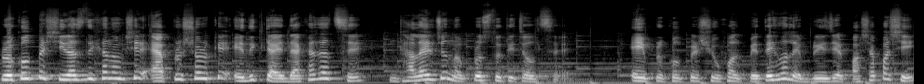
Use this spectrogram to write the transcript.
প্রকল্পের সিরাজদি খান অংশের অ্যাপ্রোচ সড়কে এদিকটায় দেখা যাচ্ছে, ঢালাইয়ের জন্য প্রস্তুতি চলছে। এই প্রকল্পের সুফল পেতে হলে ব্রিজের পাশাপাশি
